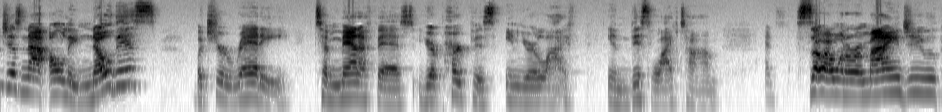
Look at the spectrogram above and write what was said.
just not only know this, but you're ready to manifest your purpose in your life in this lifetime. And so I want to remind you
